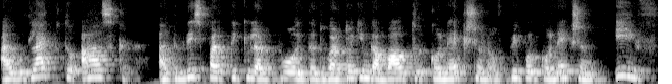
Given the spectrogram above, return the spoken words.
I would like to ask at this particular point that we are talking about connection of people connection, if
